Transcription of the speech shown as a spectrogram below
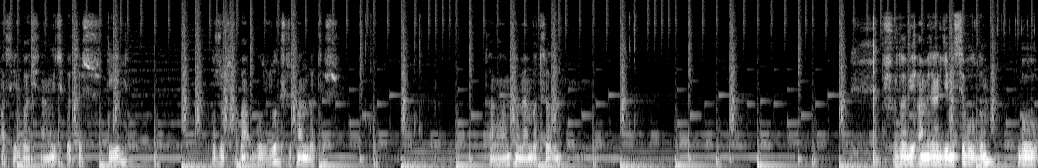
asil başlangıç batır değil. Buzlu tırpan, buzlu tırpan batır. Tamam hemen batıralım. Şurada bir amiral gemisi buldum. Bu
